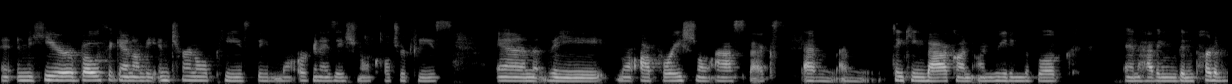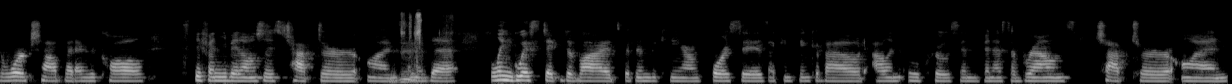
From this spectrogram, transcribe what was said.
and here both again on the internal piece the more organizational culture piece and the more operational aspects i'm, I'm thinking back on, on reading the book and having been part of the workshop, but I recall Stephanie Bélanger's chapter on mm-hmm. some of the linguistic divides within the Canadian Armed Forces. I can think about Alan Okros and Vanessa Brown's chapter on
